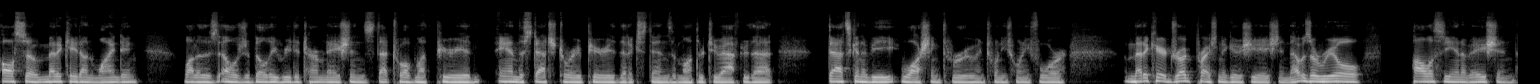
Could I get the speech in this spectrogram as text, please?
Also, Medicaid unwinding, a lot of those eligibility redeterminations, that 12 month period, and the statutory period that extends a month or two after that. That's going to be washing through in 2024. Medicare drug price negotiation, that was a real policy innovation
